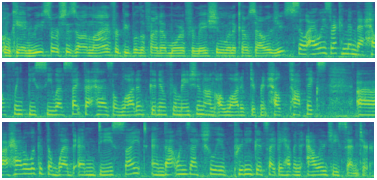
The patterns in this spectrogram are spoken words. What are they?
Okay, and resources online for people to find out more information when it comes to allergies? So I always recommend the HealthLink BC website that has a lot of good information on a lot of different health topics. Uh, I had a look at the WebMD site, and that one's actually a pretty good site. They have an allergy center.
